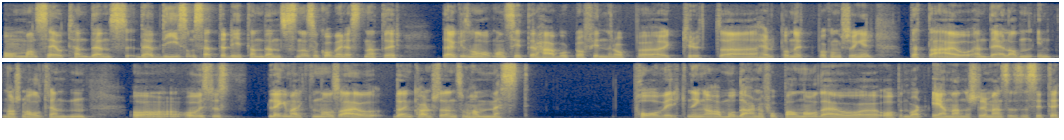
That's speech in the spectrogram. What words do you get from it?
Og man ser jo tendens Det er de som setter de tendensene, så kommer resten etter. Det er jo ikke sånn at man sitter her borte og finner opp uh, kruttet helt på nytt på Kongsvinger. Dette er jo en del av den internasjonale trenden. Og, og hvis du legger merke til nå, så er jo den kanskje den som har mest påvirkning av moderne fotball nå. Det er jo åpenbart én manager i Manchester City,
